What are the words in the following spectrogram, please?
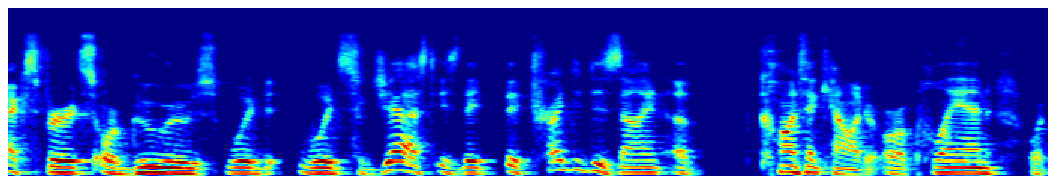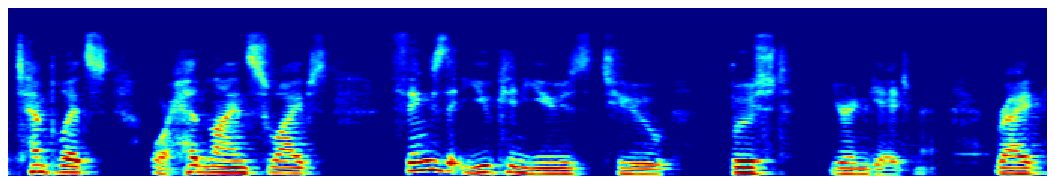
experts or gurus would would suggest is they they've tried to design a content calendar or a plan or templates or headline swipes things that you can use to boost your engagement right?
